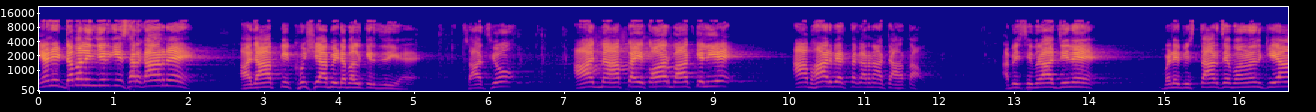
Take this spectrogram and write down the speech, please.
यानी डबल इंजन की सरकार ने आज आपकी खुशियाँ भी डबल कर दी है। साथियों आज मैं आपका एक और बात के लिए आभार व्यक्त करना चाहता हूँ। अभी शिवराज जी ने बड़े विस्तार से वर्णन किया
